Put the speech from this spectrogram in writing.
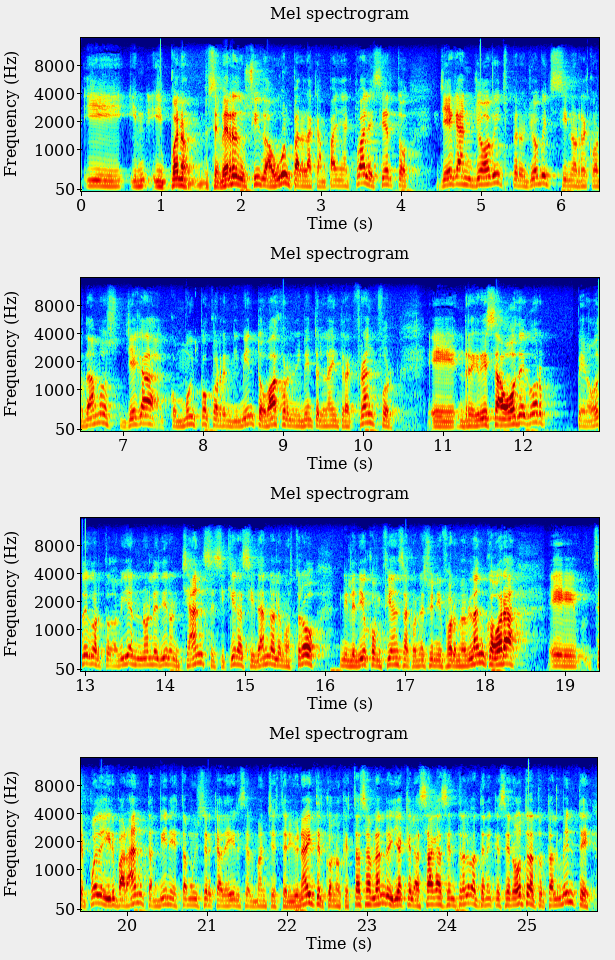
Y- y, bueno, se ve reducido aún para la campaña actual, es cierto. Llegan Jovic, pero Jovic, si nos recordamos, llega con muy poco rendimiento, bajo rendimiento en el Eintracht Frankfurt. Eh, regresa Odegor, pero Odegor todavía no le dieron chance, siquiera Zidane no le mostró, ni le dio confianza con ese uniforme blanco. Ahora eh, se puede ir Barán también y está muy cerca de irse al Manchester United, con lo que estás hablando, ya que la saga central va a tener que ser otra totalmente,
